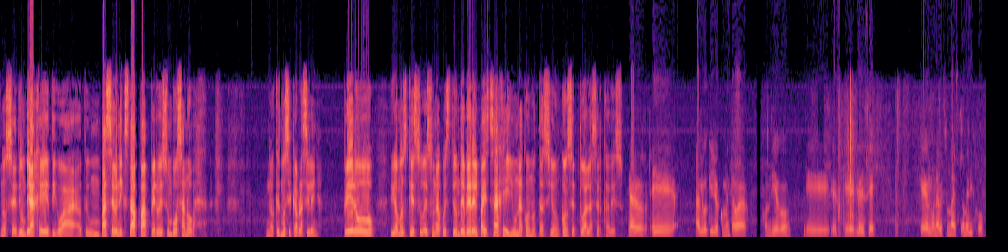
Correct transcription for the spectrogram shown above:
no sé, de un viaje, digo, a, de un paseo en Ixtapa, pero es un bossa nova, ¿no? Que es música brasileña. Pero digamos que eso es una cuestión de ver el paisaje y una connotación conceptual acerca de eso. Claro, eh, algo que yo comentaba con Diego eh, es que le decía que alguna vez un maestro me dijo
